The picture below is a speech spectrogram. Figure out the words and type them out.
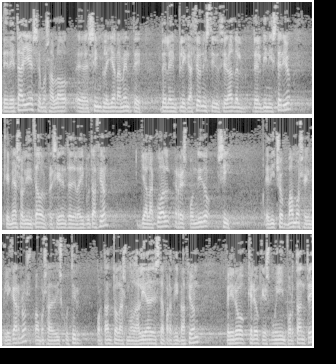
de detalles, hemos hablado eh, simple y llanamente de la implicación institucional del, del Ministerio que me ha solicitado el presidente de la Diputación y a la cual he respondido sí. He dicho vamos a implicarnos, vamos a discutir, por tanto, las modalidades de esta participación, pero creo que es muy importante,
